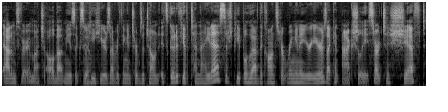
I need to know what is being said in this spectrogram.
Adam's very much all about music, so Yeah. he hears everything in terms of tone. It's good if you have tinnitus. There's people who have the constant ringing in your ears that can actually start to shift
